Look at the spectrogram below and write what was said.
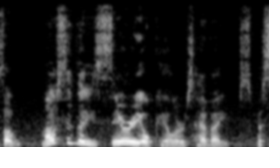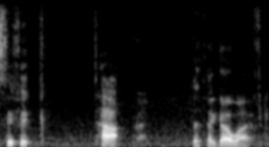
so most of these serial killers have a specific type that they go after.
